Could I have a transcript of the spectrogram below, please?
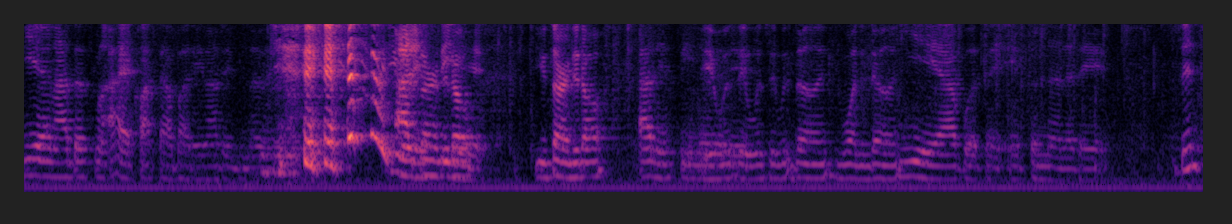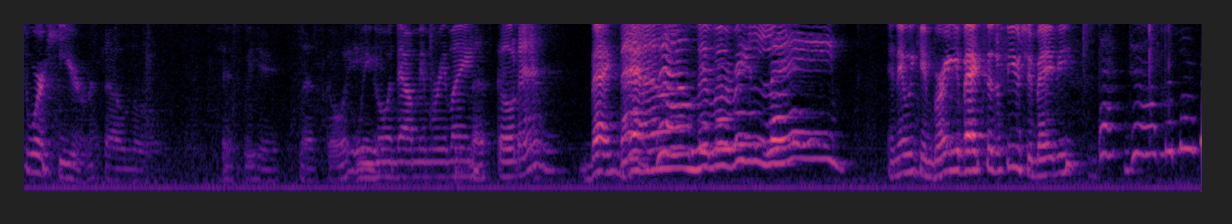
Yeah, and I that's when I had clocked out by then. I didn't know. you I didn't turned it off. It. You turned it off. I didn't see it. Was it. it was it was done. It wasn't done. Yeah, I wasn't into none of that. Since we're here, oh Lord, since we're here, let's go ahead. We going down memory lane. Let's go down. Back, back down, down, memory lane. lane. And then we can bring it back to the future, baby. Back down memory.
